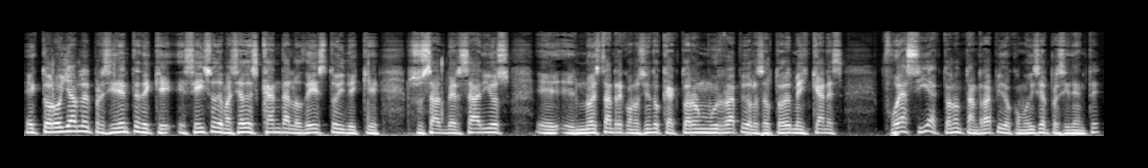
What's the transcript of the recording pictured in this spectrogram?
Héctor, hoy habla el presidente de que se hizo demasiado escándalo de esto y de que sus adversarios eh, eh, no están reconociendo que actuaron muy rápido las autoridades mexicanas. ¿Fue así? ¿Actuaron tan rápido como dice el presidente?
